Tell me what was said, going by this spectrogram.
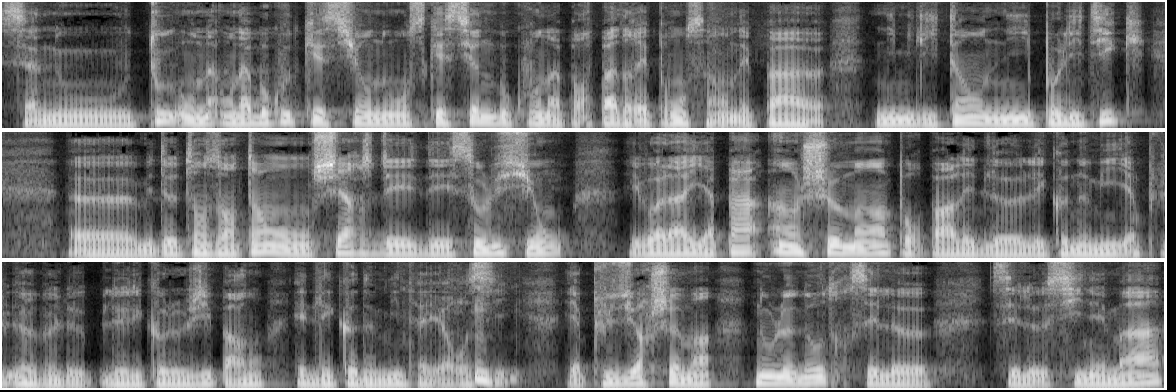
ça nous tout, on, a, on a beaucoup de questions. Nous on se questionne beaucoup. On n'apporte pas de réponse hein, on n'est pas euh, ni militant ni politique. Euh, mais de temps en temps on cherche des, des solutions. Et voilà il n'y a pas un chemin pour parler de l'économie. Il y a plus euh, de l'écologie pardon et de l'économie d'ailleurs aussi. Il y a plusieurs chemins. Nous le nôtre c'est le c'est le cinéma.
